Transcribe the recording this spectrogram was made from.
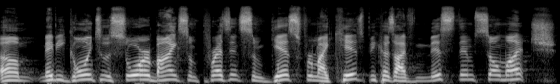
um, maybe going to the store, buying some presents, some gifts for my kids because I've missed them so much,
